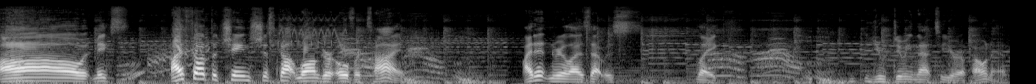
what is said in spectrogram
Oh, it makes. I thought the chains just got longer over time. I didn't realize that was like you doing that to your opponent.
